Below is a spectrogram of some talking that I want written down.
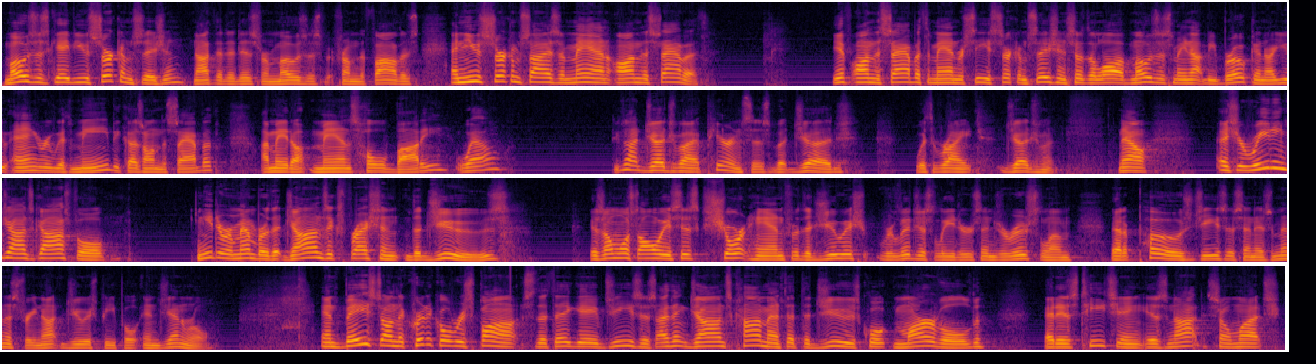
Moses gave you circumcision, not that it is from Moses, but from the fathers, and you circumcise a man on the Sabbath. If on the Sabbath a man receives circumcision, so the law of Moses may not be broken, are you angry with me because on the Sabbath I made a man's whole body well? Do not judge by appearances, but judge with right judgment. Now, as you're reading John's gospel, you need to remember that John's expression, the Jews, is almost always his shorthand for the Jewish religious leaders in Jerusalem that opposed Jesus and his ministry, not Jewish people in general. And based on the critical response that they gave Jesus, I think John's comment that the Jews, quote, marveled at his teaching is not so much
